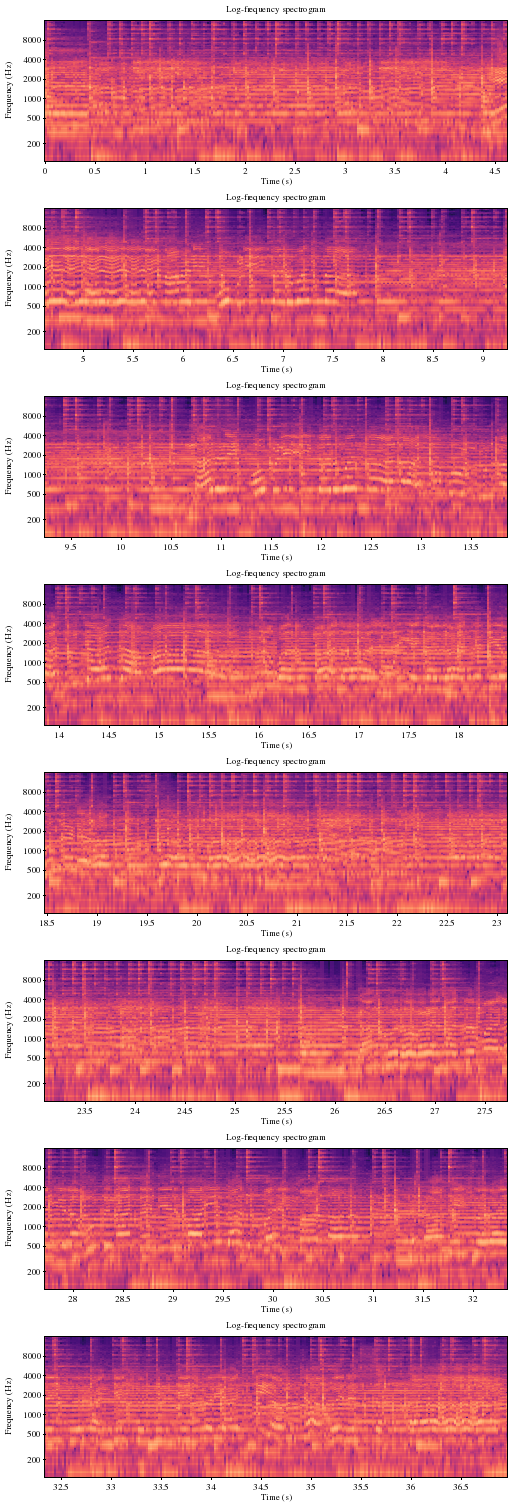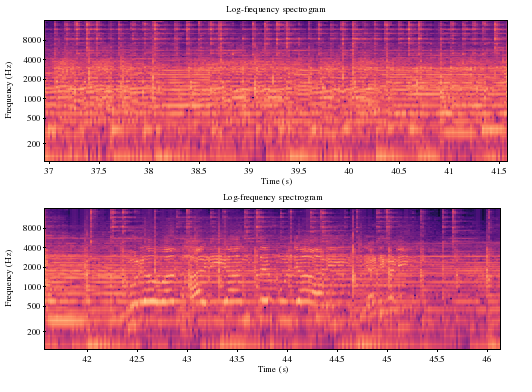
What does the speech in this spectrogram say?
माता रामेश्वर हरेश्वर रांगेश्वर गुणकेश्वर यांची आमच्यावर सत्ता. गुरव घाडियांचे पुजारी. या ठिकाणी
